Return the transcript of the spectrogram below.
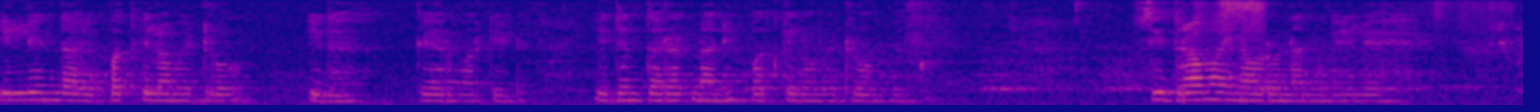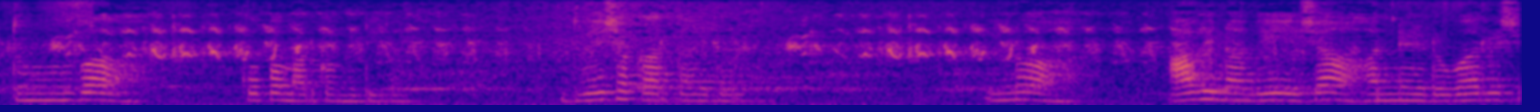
ಇಲ್ಲಿಂದ ಇಪ್ಪತ್ತು ಕಿಲೋಮೀಟ್ರು ಇದೆ ಕೆ ಆರ್ ಮಾರ್ಕೆಟ್. ಇದನ್ನು ತರಕ್ಕೆ ನಾನು ಇಪ್ಪತ್ತು ಕಿಲೋಮೀಟ್ರ್ ಹೋಗಬೇಕು. ಸಿದ್ದರಾಮಯ್ಯನವರು ನನ್ನ ಮೇಲೆ ತುಂಬ ಕೋಪ ಮಾಡ್ಕೊಂಡ್ಬಿಟ್ಟಿದ್ದಾರೆ. ದ್ವೇಷ ಕಾರ್ತಾ ಇದ್ದಾರೆ. ಇನ್ನು ಆವಿನ ವೇಷ ಹನ್ನೆರಡು ವರ್ಷ.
